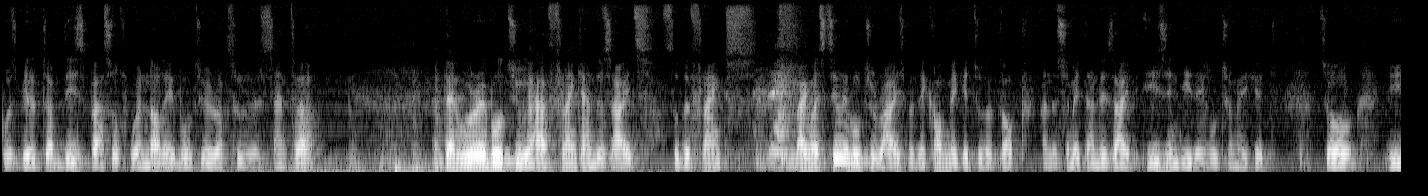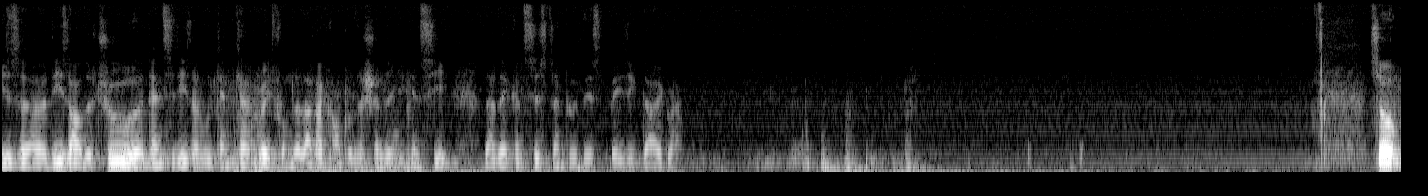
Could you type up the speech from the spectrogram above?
was built up, these basalts were not able to erupt through the center. And then we were able to have flank andesites. So the flanks, the magma is still able to rise, but they can't make it to the top. And the summit andesite is indeed able to make it. So these, uh, these are the true uh, densities that we can calculate from the lava compositions, and you can see that they're consistent with this basic diagram. So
